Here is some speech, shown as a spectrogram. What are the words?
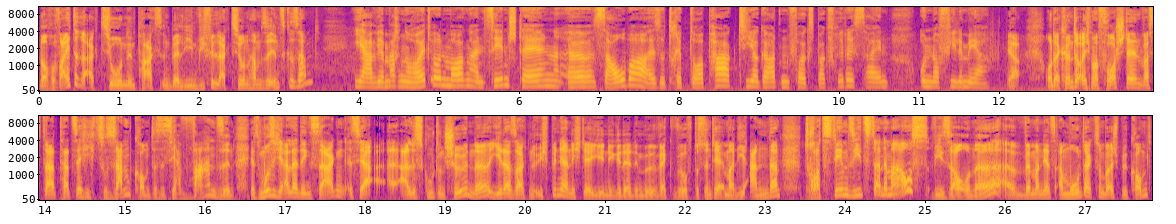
noch weitere Aktionen in Parks in Berlin. Wie viele Aktionen haben Sie insgesamt? Ja, wir machen heute und morgen an zehn Stellen äh, sauber, also Treptower Park, Tiergarten, Volkspark Friedrichshain und noch viele mehr. Ja, und da könnt ihr euch mal vorstellen, was da tatsächlich zusammenkommt. Das ist ja Wahnsinn. Jetzt muss ich allerdings sagen, ist ja äh, alles gut und schön. Ne? Jeder sagt, ne, ich bin ja nicht derjenige, der den Müll wegwirft. Das sind ja immer die anderen. Trotzdem sieht's dann immer aus wie Sau. Ne? Äh, wenn man jetzt am Montag zum Beispiel kommt,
